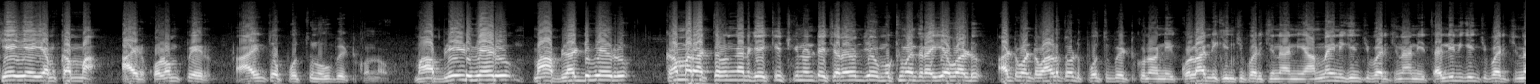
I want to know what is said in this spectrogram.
కేఏఎం కమ్మ. ఆయన కులం పేరు. ఆయనతో పొత్తు నువ్వు పెట్టుకున్నావు. మా బ్లీడ్ వేరు మా బ్లడ్ వేరు. కమ్మ రక్తం కనుక ఎక్కించుకుని ఉంటే చిరంజీవి ముఖ్యమంత్రి అయ్యేవాడు. అటువంటి వాళ్ళతోటి పొత్తు పెట్టుకున్నావు నీ కులాన్ని కించిపరిచిన నీ అన్నయ్యని కించిపరిచిన నీ తల్లిని కించిపరిచిన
